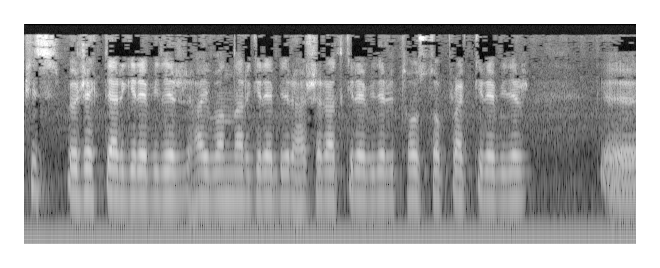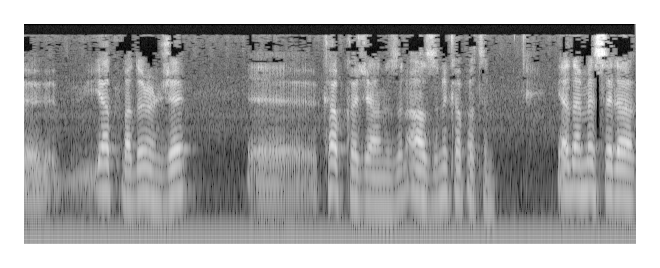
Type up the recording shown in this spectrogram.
pis böcekler girebilir, hayvanlar girebilir, haşerat girebilir, toz toprak girebilir. E, yatmadan önce e, kapkacağınızın ağzını kapatın. Ya da mesela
